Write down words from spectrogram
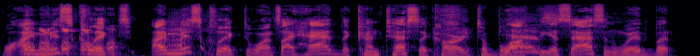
Well, I misclicked. I misclicked once. I had the Contessa card to block the assassin with, but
